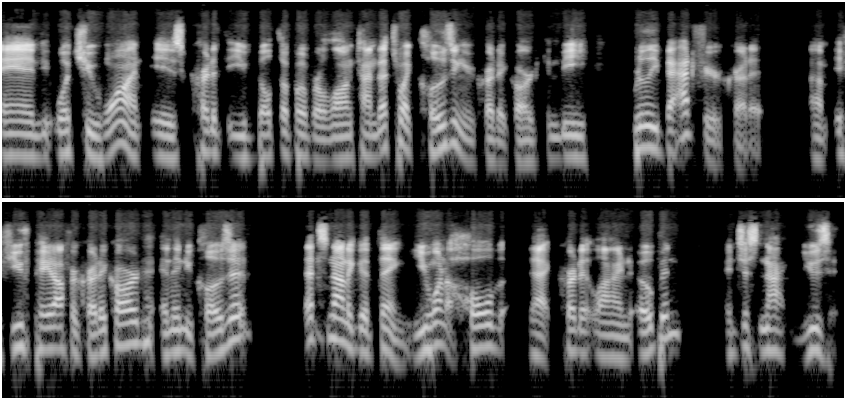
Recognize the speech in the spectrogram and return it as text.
And what you want is credit that you've built up over a long time. That's why closing a credit card can be really bad for your credit. Um, if you've paid off a credit card and then you close it, that's not a good thing. You want to hold that credit line open and just not use it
